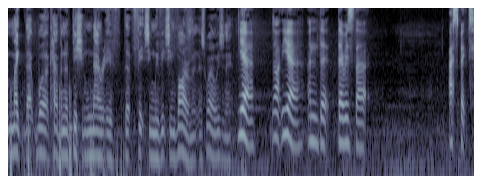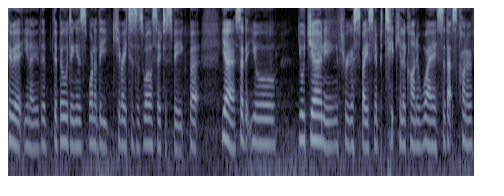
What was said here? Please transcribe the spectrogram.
make that work have an additional narrative that fits in with its environment as well, isn't it? Yeah, uh, yeah, and that there is that aspect to it. You know, the the building is one of the curators as well, so to speak. But yeah, so that you're you're journeying through a space in a particular kind of way. So that's kind of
